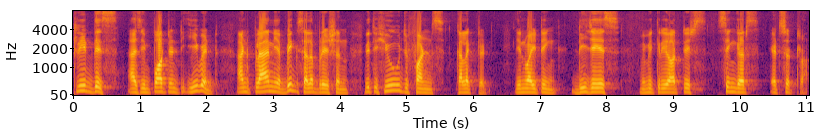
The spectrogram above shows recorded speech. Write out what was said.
treat this as important event and plan a big celebration with huge funds collected, inviting DJs, mimicry artists, singers, etc.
